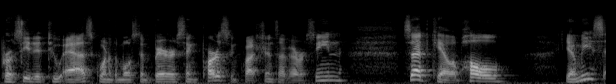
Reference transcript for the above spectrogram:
proceeded to ask one of the most embarrassing partisan questions I've ever seen. Said Caleb Hull, Yamiche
